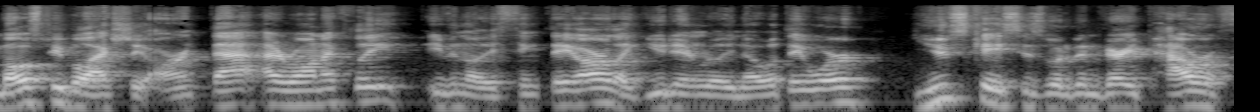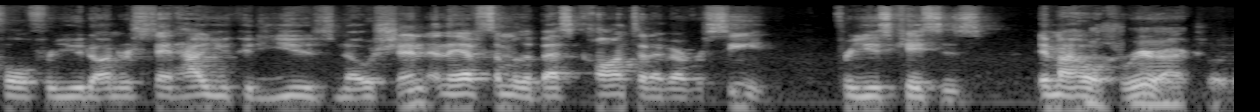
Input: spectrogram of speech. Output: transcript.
most people actually aren't that ironically even though they think they are like you didn't really know what they were use cases would have been very powerful for you to understand how you could use notion and they have some of the best content i've ever seen for use cases in my whole career Mhm. actually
